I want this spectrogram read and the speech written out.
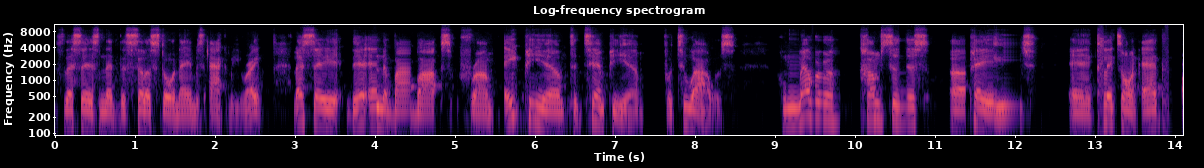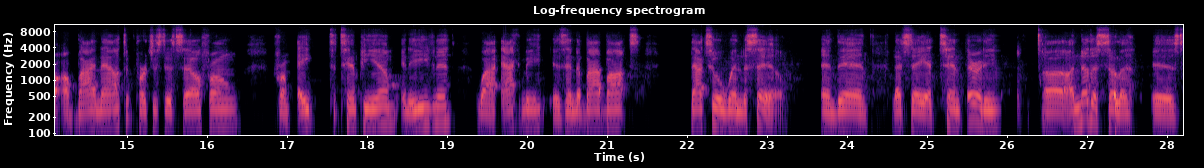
So let's say it's the seller store name is Acme, right? Let's say they're in the buy box from 8 p.m. to 10 p.m. for two hours. Whomever comes to this uh, page and clicks on add or buy now to purchase this cell phone from 8 to 10 p.m. in the evening while Acme is in the buy box, that's who'll win the sale. And then let's say at 10:30, uh, another seller is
